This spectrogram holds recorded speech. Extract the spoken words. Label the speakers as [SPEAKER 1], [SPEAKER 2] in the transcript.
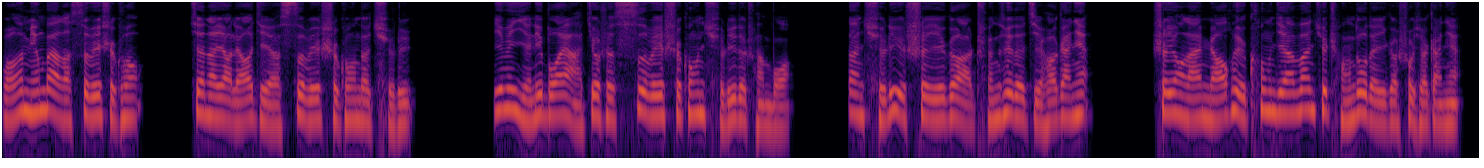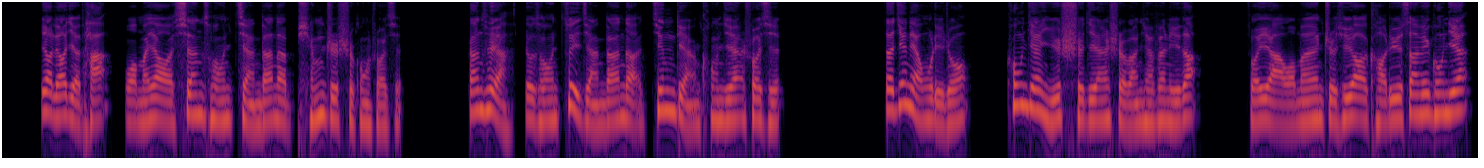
[SPEAKER 1] 我们明白了四维时空，现在要了解四维时空的曲率。因为引力波呀，就是四维时空曲率的传播。但曲率是一个纯粹的几何概念，是用来描绘空间弯曲程度的一个数学概念。要了解它，我们要先从简单的平直时空说起。干脆啊，就从最简单的经典空间说起。在经典物理中，空间与时间是完全分离的，所以啊，我们只需要考虑三维空间。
